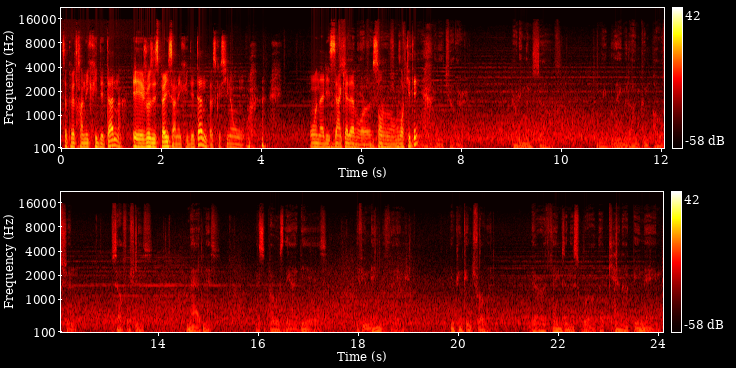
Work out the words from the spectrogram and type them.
ça peut être un écrit d'Ethan, et j'ose espérer que c'est un écrit d'Ethan, parce que sinon on a laissé un cadavre sans enquêter. madness. I suppose the idea is, if you name a thing, you can control it. There are things in this world that cannot be named.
